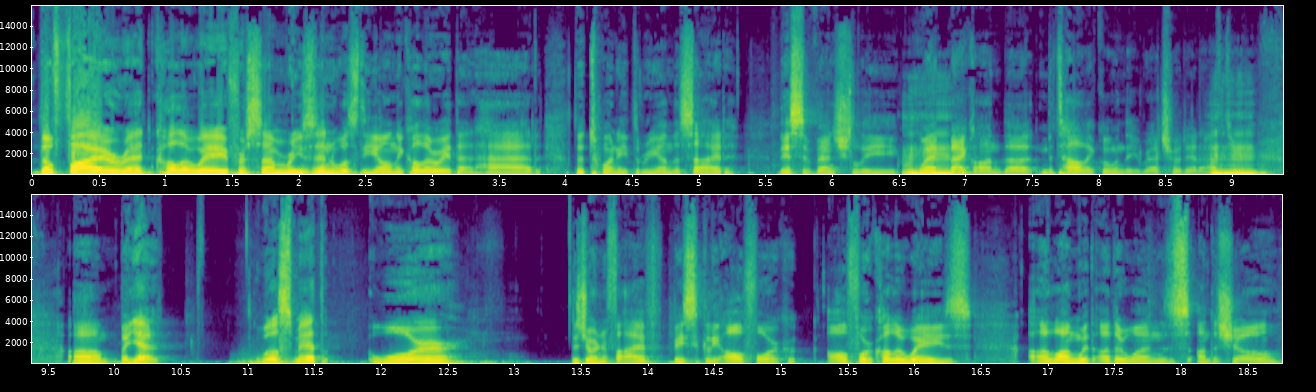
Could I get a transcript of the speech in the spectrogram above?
the fire red colorway for some reason was the only colorway that had the 23 on the side. This eventually went Mhm. back on the metallic when they retroed it after. Mhm. Um, but yeah, Will Smith wore the Jordan Five, basically all four all four colorways, along with other ones on the show,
